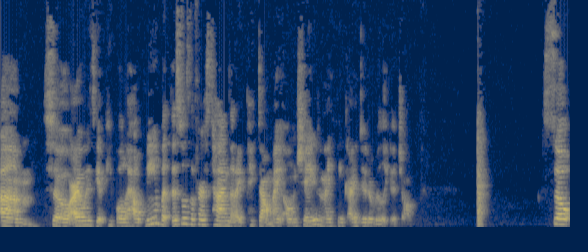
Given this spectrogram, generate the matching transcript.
Um, so I always get people to help me, but this was the first time that I picked out my own shade, and I think I did a really good job. So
